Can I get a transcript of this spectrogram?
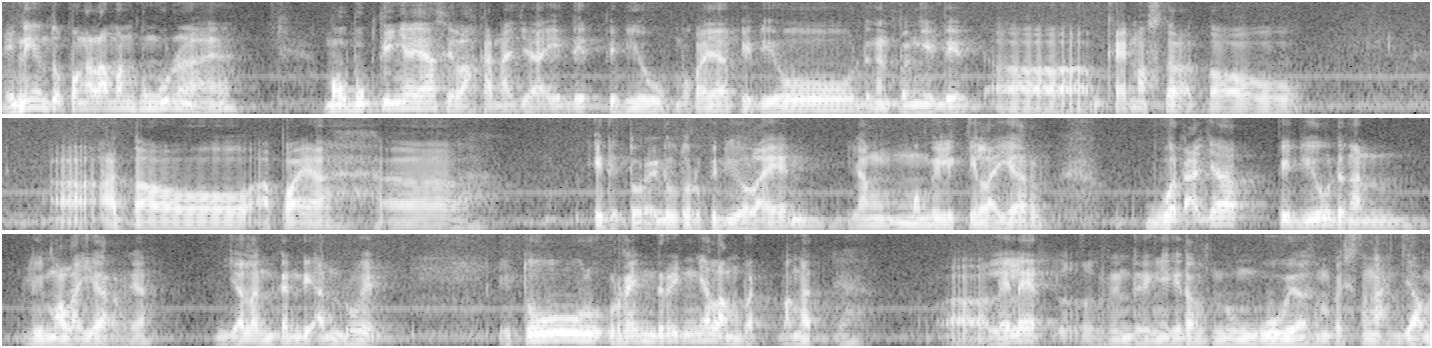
Ini untuk pengalaman pengguna ya. Mau buktinya ya silahkan aja edit video. Pokoknya video dengan pengedit uh, Kinemaster atau uh, atau apa ya uh, editor-editor video lain yang memiliki layar buat aja video dengan lima layar ya. Jalankan di Android. Itu renderingnya lambat banget ya. Uh, lelet renderingnya kita harus nunggu ya sampai setengah jam.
